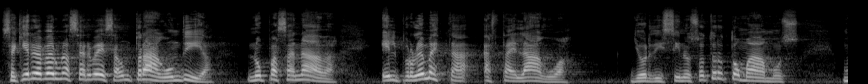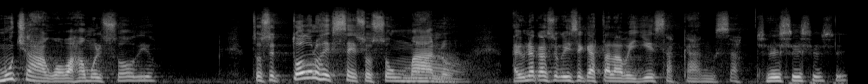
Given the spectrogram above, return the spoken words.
Se quiere beber una cerveza, un trago un día, no pasa nada. El problema está hasta el agua. Jordi, si nosotros tomamos mucha agua, bajamos el sodio. Entonces todos los excesos son malos. Hay una canción que dice que hasta la belleza cansa. Sí, sí, sí, sí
